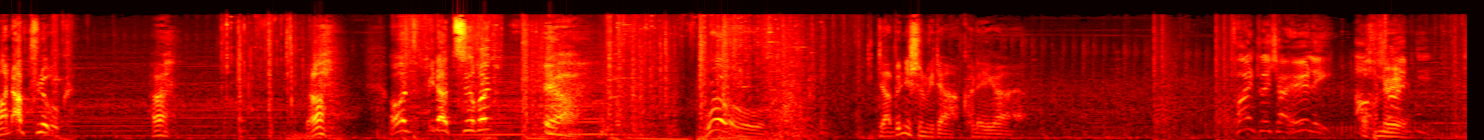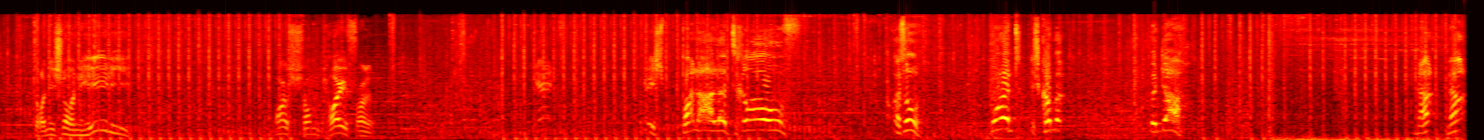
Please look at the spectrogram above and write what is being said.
Mal einen Abflug. So. Und wieder zurück. Ja. Wow. Da bin ich schon wieder, Kollege. Feindlicher Heli. Och nee. Doch nicht noch ein Heli. Was zum Teufel? Jetzt. Ich baller alle drauf. Achso. Moment, ich komme. Bin da. Na, na,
